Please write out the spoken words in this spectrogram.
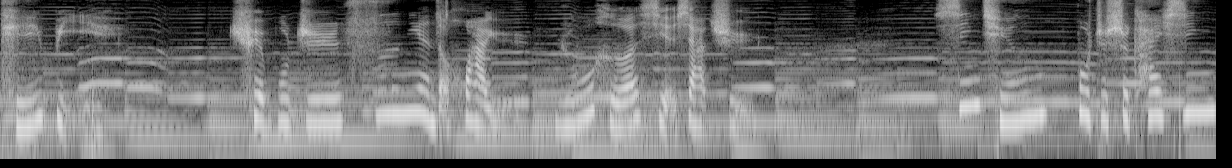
提笔，却不知思念的话语如何写下去。心情不知是开心，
